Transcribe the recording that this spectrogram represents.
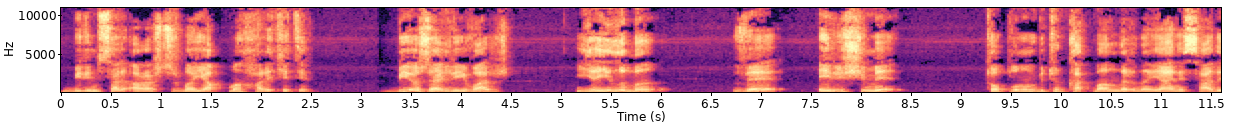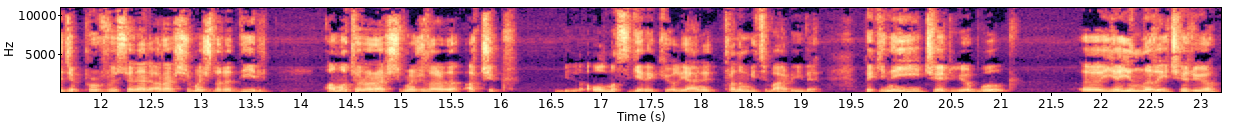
bilimsel araştırma yapma hareketi. Bir özelliği var yayılımı ve erişimi toplumun bütün katmanlarına yani sadece profesyonel araştırmacılara değil amatör araştırmacılara da açık olması gerekiyor. Yani tanım itibariyle. Peki neyi içeriyor bu? Ee, yayınları içeriyor,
